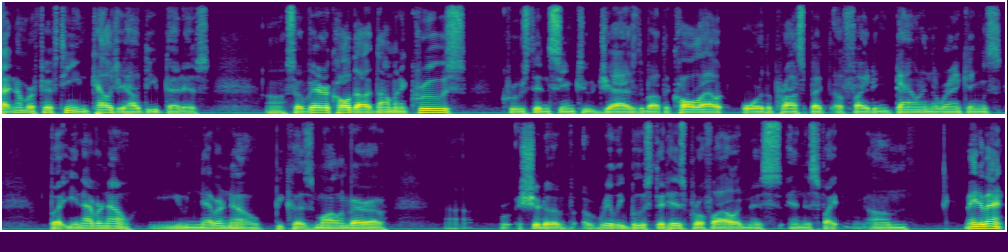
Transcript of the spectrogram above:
at number 15 tells you how deep that is. Uh, so Vera called out Dominick Cruz. Cruz didn't seem too jazzed about the call out or the prospect of fighting down in the rankings, but you never know. You never know because Marlon Vera uh, should have really boosted his profile in this in this fight. Um, main event.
